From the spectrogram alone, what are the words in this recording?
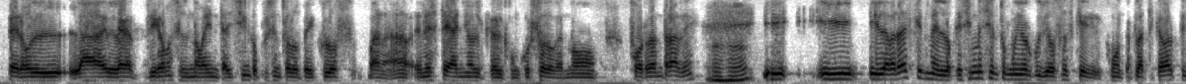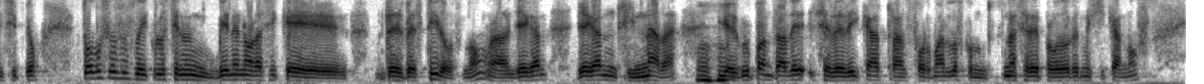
pero la, digamos el 95% de los vehículos van a, en este año el, el concurso lo ganó Ford Andrade. Y, y, la verdad es que lo que sí me siento muy orgulloso es que como te platicaba al principio todos esos vehículos tienen vienen ahora sí que desvestidos no ah, llegan llegan sin nada y el grupo Andrade se dedica a transformarlos con una serie de proveedores mexicanos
